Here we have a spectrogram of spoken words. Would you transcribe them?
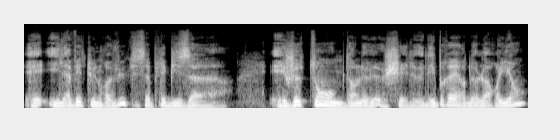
Et il avait une revue qui s'appelait Bizarre. Et je tombe dans le, chez le libraire de Lorient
